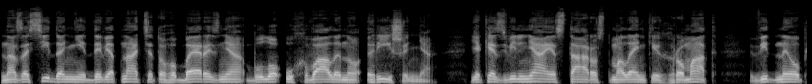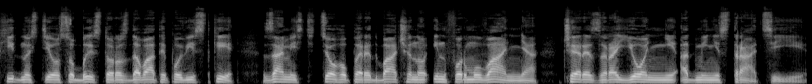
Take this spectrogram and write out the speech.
На засіданні 19 березня було ухвалено рішення, яке звільняє старост маленьких громад від необхідності особисто роздавати повістки, замість цього передбачено інформування через районні адміністрації.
